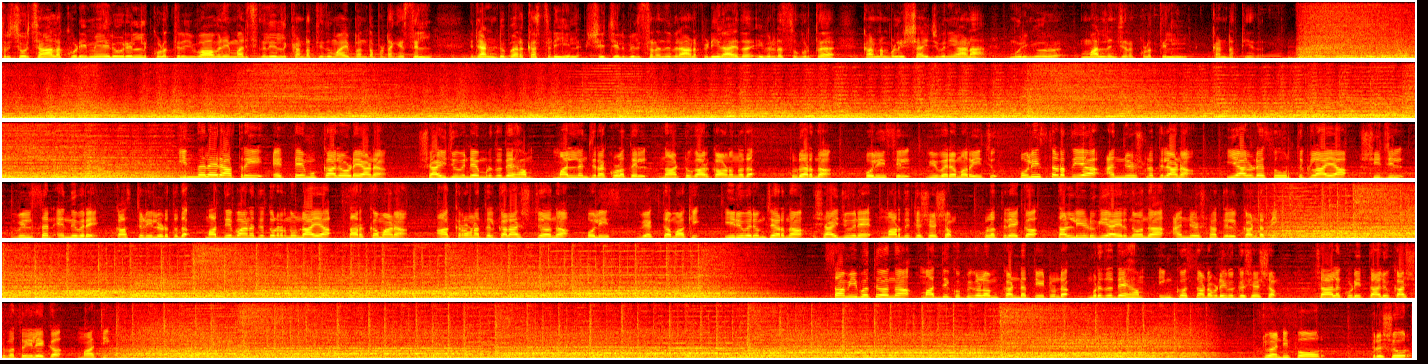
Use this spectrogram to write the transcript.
തൃശൂർ ചാലക്കുടി മേലൂരിൽ കുളത്തിൽ യുവാവിനെ മരിച്ച നിലയിൽ കണ്ടെത്തിയതുമായി ബന്ധപ്പെട്ട കേസിൽ രണ്ടുപേർ കസ്റ്റഡിയിൽ. ഷിജിൽ വിൽസൺ എന്നിവരാണ് പിടിയിലായത്. ഇവരുടെ സുഹൃത്ത് കണ്ണമ്പള്ളി ഷൈജുവിനെയാണ് മുരിങ്ങൂർ മല്ലഞ്ചിറക്കുളത്തിൽ കണ്ടെത്തിയത്. ഇന്നലെ രാത്രി എട്ടേ മുക്കാലോടെയാണ് ഷൈജുവിന്റെ മൃതദേഹം മല്ലഞ്ചിറക്കുളത്തിൽ നാട്ടുകാർ കാണുന്നത്. തുടർന്ന് പോലീസിൽ വിവരമറിയിച്ചു. പോലീസ് നടത്തിയ അന്വേഷണത്തിലാണ് ഇയാളുടെ സുഹൃത്തുക്കളായ ഷിജിൽ വിൽസൺ എന്നിവരെ കസ്റ്റഡിയിലെടുത്തത്. മദ്യപാനത്തെ തുടർന്നുണ്ടായ തർക്കമാണ് ആക്രമണത്തിൽ കലാശിച്ചതെന്ന് പോലീസ് വ്യക്തമാക്കി. ഇരുവരും ചേർന്ന് ഷൈജുവിനെ മർദ്ദിച്ച ശേഷം കുളത്തിലേക്ക് തള്ളിയിടുകയായിരുന്നുവെന്ന് അന്വേഷണത്തിൽ കണ്ടെത്തി. സമീപത്ത് നിന്ന് മദ്യക്കുപ്പികളും കണ്ടെത്തിയിട്ടുണ്ട്. മൃതദേഹം ഇൻക്വസ്റ്റ് നടപടികൾക്ക് ശേഷം ചാലക്കുടി താലൂക്ക് ആശുപത്രിയിലേക്ക് മാറ്റി. Twenty four Thrissur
